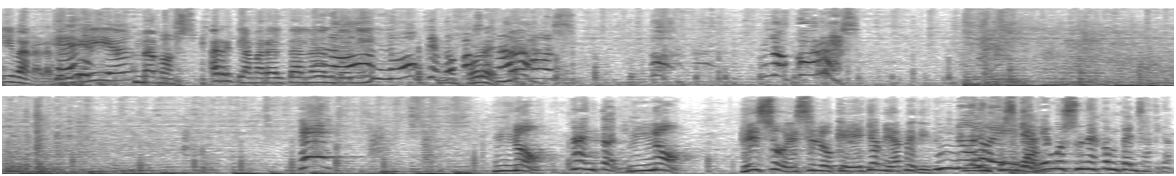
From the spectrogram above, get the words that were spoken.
Y van a la ¿Qué? peluquería Vamos. a reclamar al tal Anthony. No, no, que no pasa nada. ¡Vamos! ¡No corras! ¡Eh! ¡No! Anthony, ¡No! Eso es lo que ella me ha pedido. no lo es. Queremos una compensación.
